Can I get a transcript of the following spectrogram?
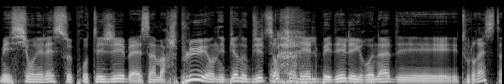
Mais si on les laisse se protéger, ben, ça marche plus et on est bien obligé de sortir les LBD, les grenades et tout le reste.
